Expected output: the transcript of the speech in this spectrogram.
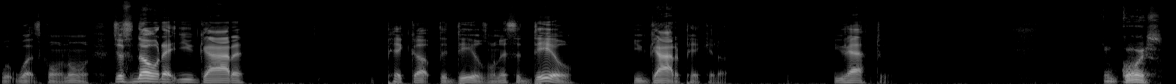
what- what's going on. Just know that you gotta pick up the deals. When it's a deal, you gotta pick it up. You have to. Of course.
